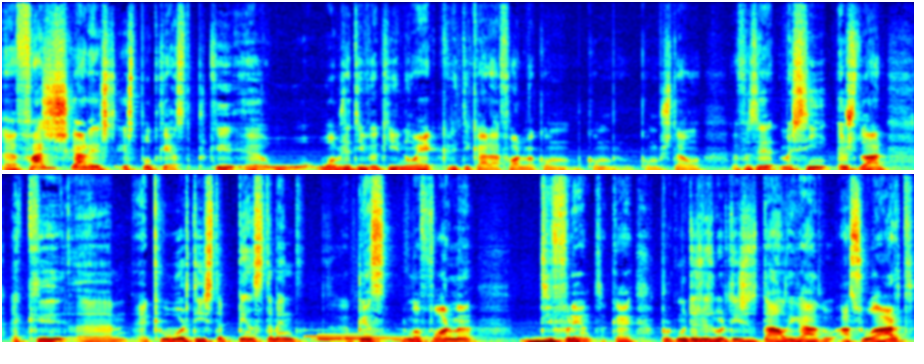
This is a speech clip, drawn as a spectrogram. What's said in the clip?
uh, faz chegar este, este podcast, porque uh, o, o objetivo aqui não é criticar a forma como, como, como estão a fazer, mas sim ajudar a que, a que o artista pense também pense de uma forma diferente, ok? Porque muitas vezes o artista está ligado à sua arte,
